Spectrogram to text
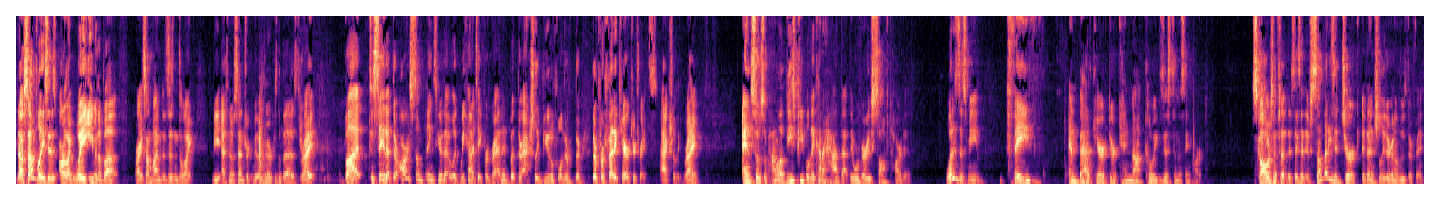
Now, some places are like way even above, right? Some this isn't to like be ethnocentric and be like America's the best, right? But to say that there are some things here that like we kind of take for granted, but they're actually beautiful and they're they're, they're prophetic character traits, actually, right? And so, subhanAllah, these people, they kind of had that. They were very soft hearted. What does this mean? Faith and bad character cannot coexist in the same heart. Scholars have said this. They said if somebody's a jerk, eventually they're going to lose their faith.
